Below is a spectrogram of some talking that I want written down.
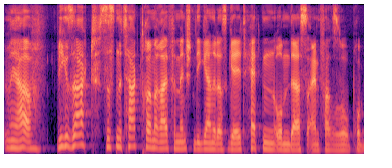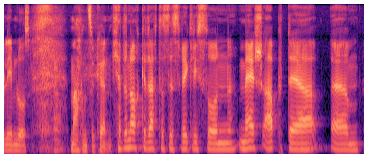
Ja, wie gesagt, es ist eine Tagträumerei für Menschen, die gerne das Geld hätten, um das einfach so problemlos machen zu können. Ich habe dann auch gedacht, das ist wirklich so ein Mash-up der, ähm,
